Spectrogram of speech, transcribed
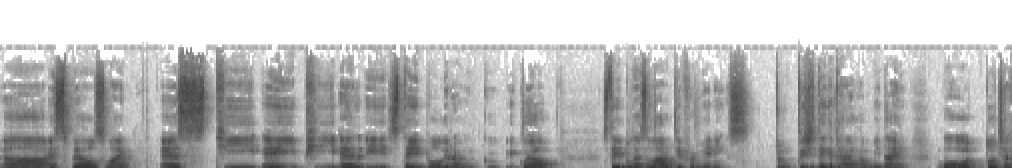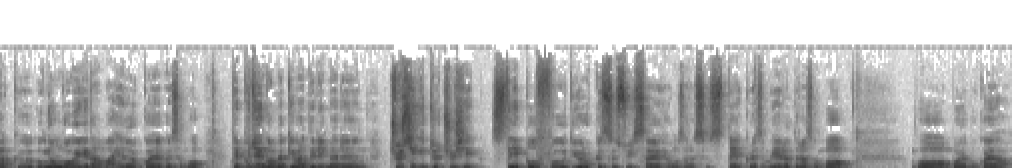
uh, it spells like S-T-A-P-L-E, staple이라는 거 있고요. Staple has a lot of different meanings. 좀 뜻이 되게 다양합니다. 뭐 또 제가 그 응용 거기에다가 많이 해놓을 거예요. 그래서 뭐 대표적인 건 몇 개만 드리면은 주식 있죠, 주식. staple food 이렇게 쓸 수 있어요. 형사를 썼을 때. 그래서 뭐 예를 들어서 뭐 뭐, 뭐 해볼까요?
